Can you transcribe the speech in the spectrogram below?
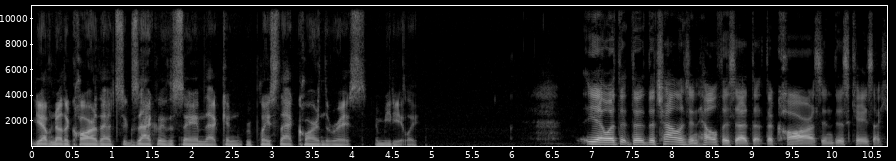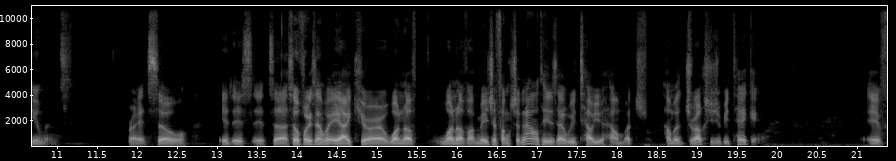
you have another car that's exactly the same that can replace that car in the race immediately. Yeah, well, the, the, the challenge in health is that the, the cars in this case are humans, right? So it is it's uh, so for example, AI Cure one of one of our major functionalities that we tell you how much how much drugs you should be taking. If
